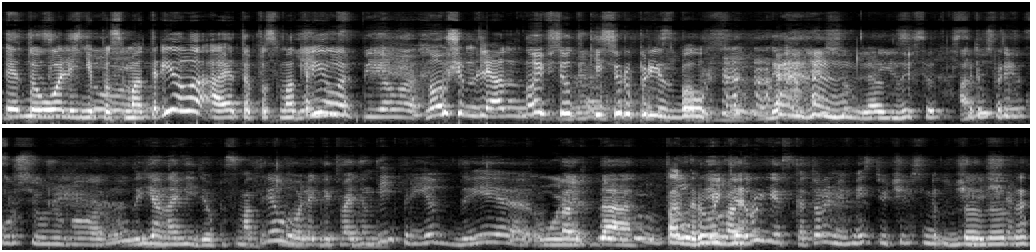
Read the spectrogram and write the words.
это Оля не посмотрела, а это посмотрела. Ну, в общем, для одной все-таки сюрприз был. Для одной все-таки А то есть ты в сюрприз. курсе уже была, да? Да я на видео посмотрела, Оля говорит, в один день приедут две да, Подруги. две подруги, с которыми вместе учились в медучилище.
